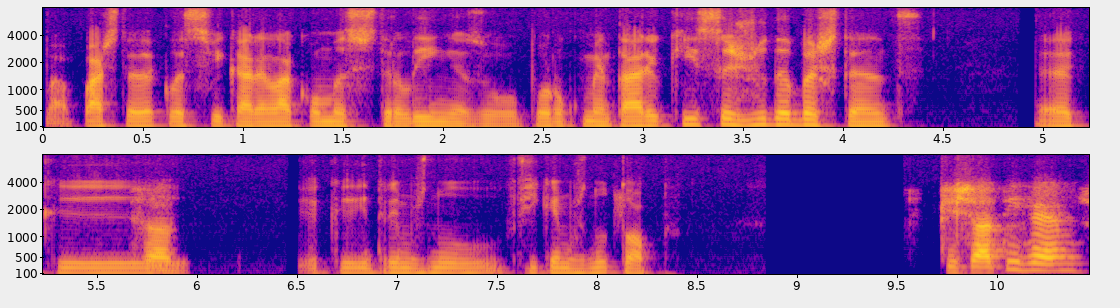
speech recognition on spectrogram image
pá, basta classificarem lá com umas estrelinhas ou pôr um comentário que isso ajuda bastante a que, Exato. a que entremos no, fiquemos no top. Que já tivemos.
